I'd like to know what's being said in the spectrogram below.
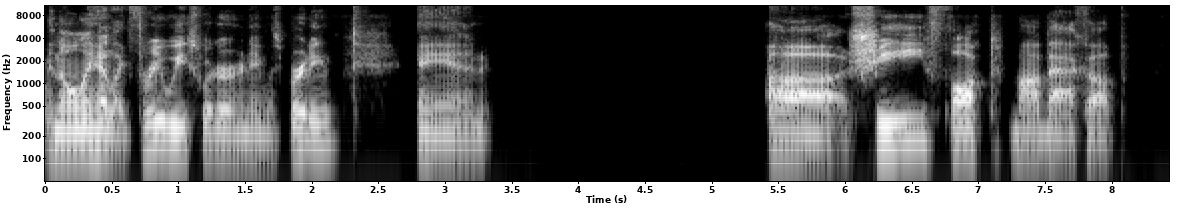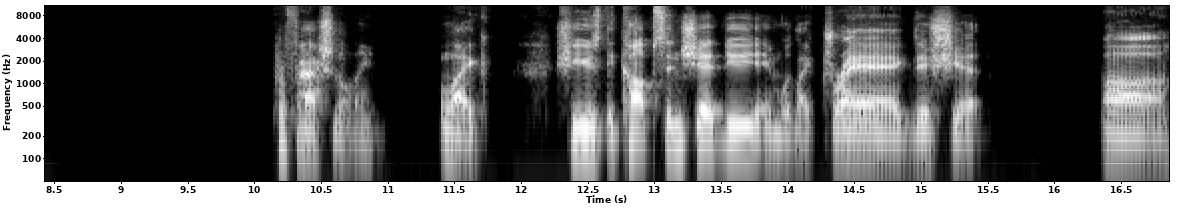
And I only had like three weeks with her. Her name was Brittany. And uh she fucked my back up professionally. Like she used the cups and shit, dude, and would like drag this shit. Uh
